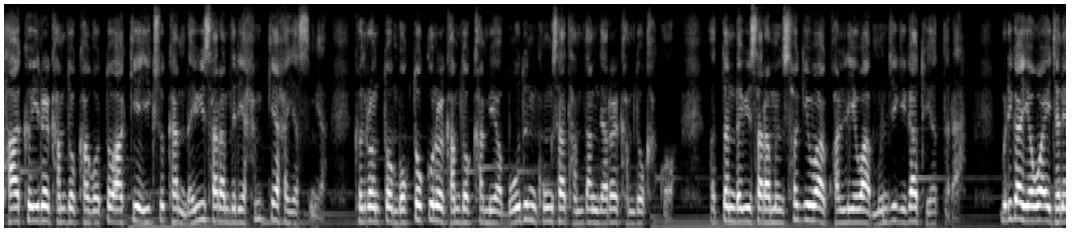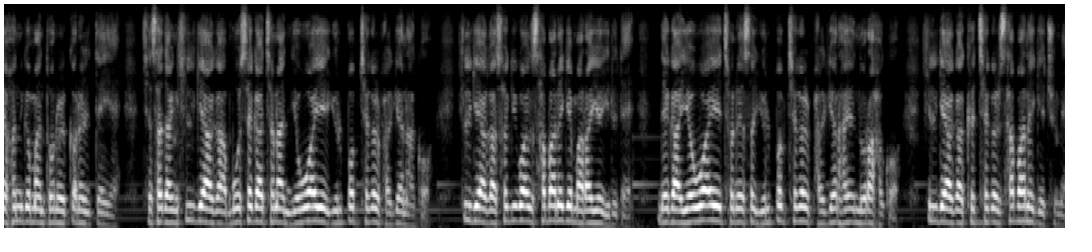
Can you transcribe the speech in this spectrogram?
다 그 일을 감독하고 또 악기에 익숙한 레위 사람들이 함께 하였으며 그들은 또 목독군을 감독하며 모든 공사 담당자를 감독하고 어떤 레위 사람은 서기와 관리와 문지기가 되었더라. 우리가 여호와의 전에 헌금한 돈을 꺼낼 때에 제사장 힐기야가 모세가 전한 여호와의 율법책을 발견하고 힐기야가 서기관 사반에게 말하여 이르되 내가 여호와의 전에서 율법책을 발견하여노라 하고 힐기야가 그 책을 사반에게 주매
